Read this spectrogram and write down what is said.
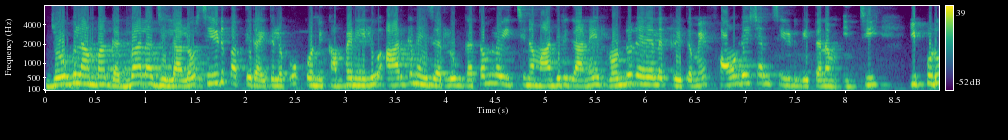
జోగులాంబ గద్వాల జిల్లాలో సీడ్ పత్తి రైతులకు కొన్ని కంపెనీలు ఆర్గనైజర్లు గతంలో ఇచ్చిన మాదిరిగానే రెండు నెలల క్రితమే ఫౌండేషన్ సీడ్ విత్తనం ఇచ్చి ఇప్పుడు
